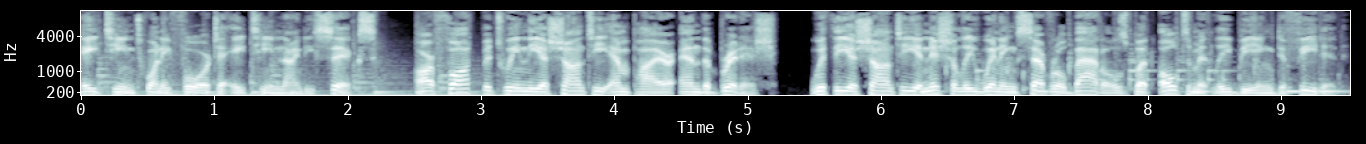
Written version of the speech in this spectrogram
1824 to 1896, are fought between the Ashanti Empire and the British, with the Ashanti initially winning several battles but ultimately being defeated.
